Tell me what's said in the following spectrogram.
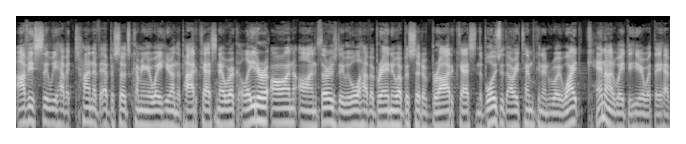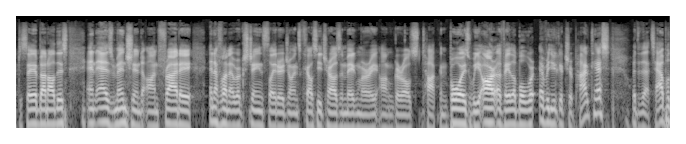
Obviously, we have a ton of episodes coming your way here on the podcast network. Later on on Thursday, we will have a brand new episode of Broadcasting the Boys with Ari Temkin and Roy White. Cannot wait to hear what they have to say about all this. And as mentioned on Friday, NFL Network's Jane Slater joins Kelsey Charles and Meg Murray on Girls Talking Boys. We are available wherever you get your podcasts, whether that's Apple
